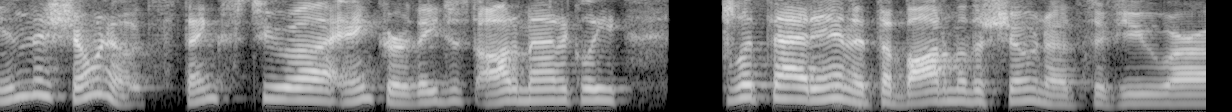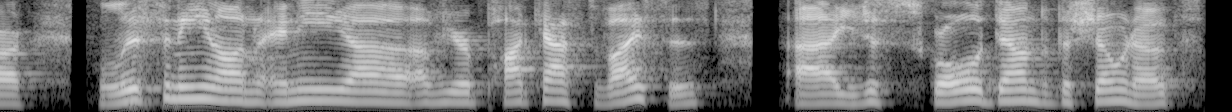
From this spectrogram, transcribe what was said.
in the show notes. Thanks to uh, Anchor, they just automatically flip that in at the bottom of the show notes. If you are listening on any uh, of your podcast devices, uh, you just scroll down to the show notes,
